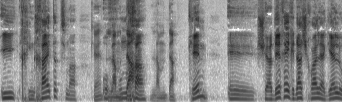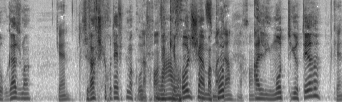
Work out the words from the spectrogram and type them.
היא חינכה את עצמה, כן, או למדה, חונכה, למדה, כן? אה, שהדרך היחידה שיכולה להגיע לאורגזמה, כן? זה רק כשהיא חוטפת מכות. נכון. וואו. וככל שהמכות הצמדה, נכון. אלימות יותר, כן.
